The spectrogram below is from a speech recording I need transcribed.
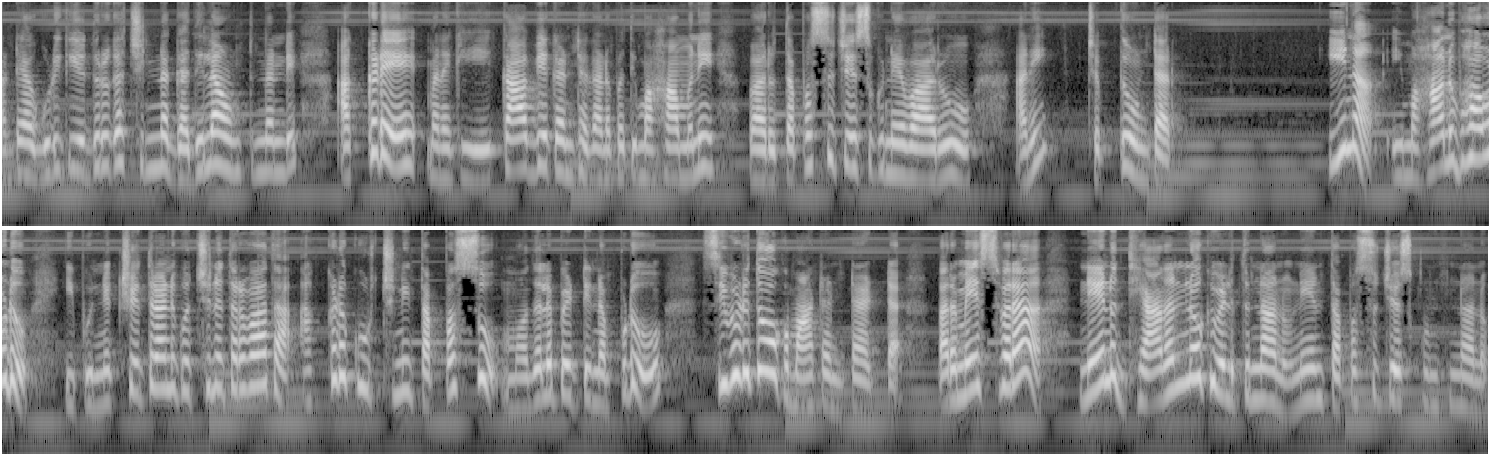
అంటే ఆ గుడికి ఎదురుగా చిన్న గదిలా ఉంటుందండి. అక్కడే మనకి కావ్యకంఠ గణపతి మహాముని వారు తపస్సు చేసుకునేవారు అని చెప్తూ ఉంటారు. ఈయన ఈ మహానుభావుడు. ఈ పుణ్యక్షేత్రానికి వచ్చిన తర్వాత అక్కడ కూర్చుని తపస్సు మొదలుపెట్టినప్పుడు శివుడితో ఒక మాట అంటాడట. పరమేశ్వర నేను ధ్యానంలోకి వెళుతున్నాను. నేను తపస్సు చేసుకుంటున్నాను.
